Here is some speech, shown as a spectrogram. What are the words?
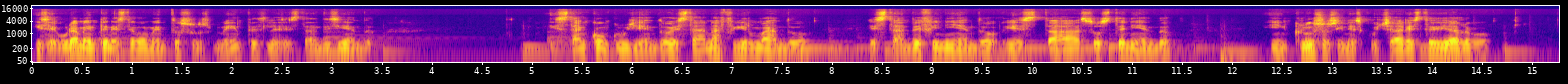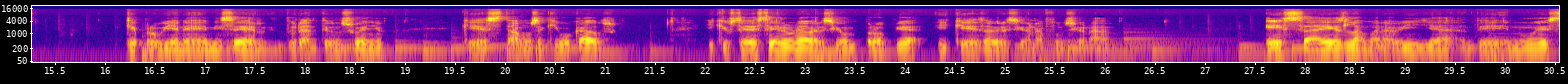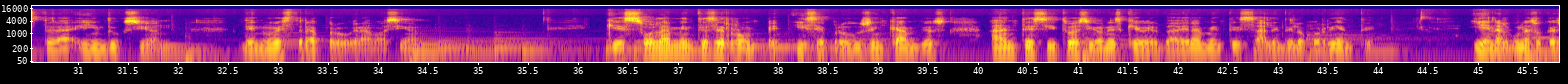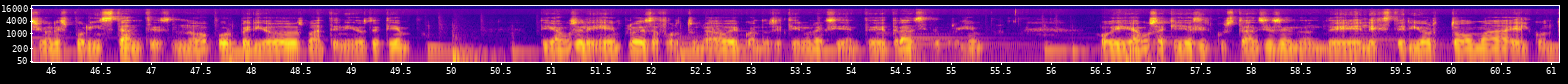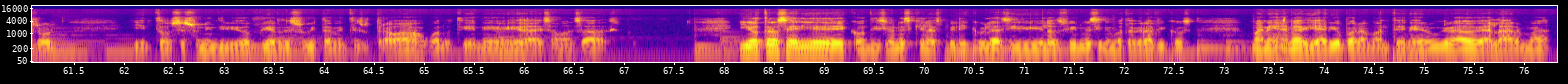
Y seguramente en este momento sus mentes les están diciendo, están concluyendo, están afirmando, están definiendo y está sosteniendo, incluso sin escuchar este diálogo que proviene de mi ser durante un sueño, que estamos equivocados y que ustedes tienen una versión propia y que esa versión ha funcionado. Esa es la maravilla de nuestra inducción, de nuestra programación, que solamente se rompe y se producen cambios ante situaciones que verdaderamente salen de lo corriente y en algunas ocasiones por instantes, no por periodos mantenidos de tiempo. Digamos el ejemplo desafortunado de cuando se tiene un accidente de tránsito, por ejemplo o digamos aquellas circunstancias en donde el exterior toma el control y entonces un individuo pierde súbitamente su trabajo cuando tiene edades avanzadas. Y otra serie de condiciones que las películas y los filmes cinematográficos manejan a diario para mantener un grado de alarma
